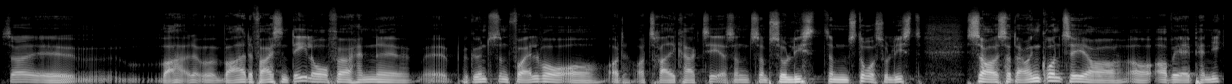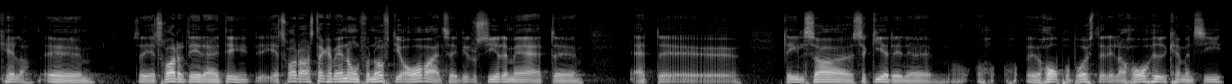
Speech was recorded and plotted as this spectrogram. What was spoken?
så øh, var, var det faktisk en del år, før han øh, begyndte sådan for alvor at, at, at træde i karakter sådan, som solist, som en stor solist. Så, så der er jo ingen grund til at, at, at være i panik heller. Øh, så jeg tror, der, det er, det, jeg tror der også, der kan være nogle fornuftige overvejelser i det, du siger det med, at, øh, at øh, dels så, så giver det øh, hår på brystet, eller hårdhed, kan man sige.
